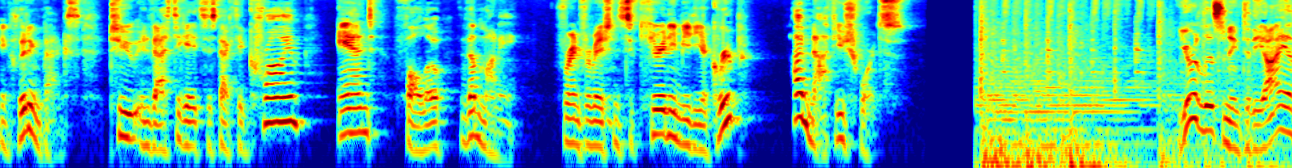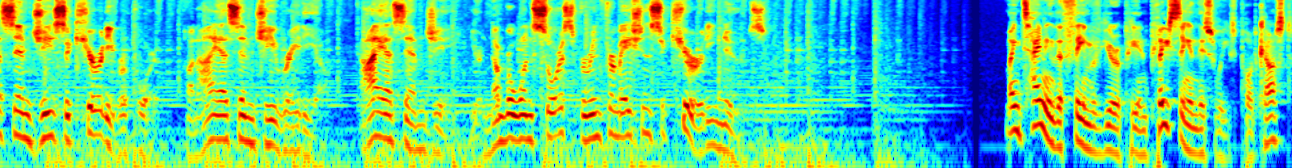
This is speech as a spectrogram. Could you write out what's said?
including banks, to investigate suspected crime and follow the money. For Information Security Media Group, I'm Matthew Schwartz. You're listening to the ISMG Security Report on ISMG Radio. ISMG, your number one source for information security news. Maintaining the theme of European policing in this week's podcast,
